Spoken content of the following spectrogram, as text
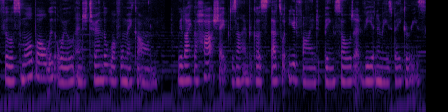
Fill a small bowl with oil and turn the waffle maker on. We like the heart-shaped design because that's what you'd find being sold at Vietnamese bakeries.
